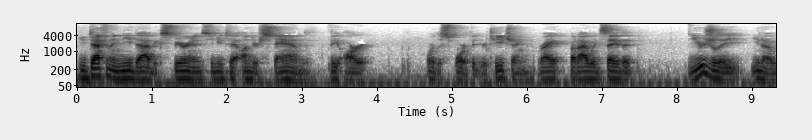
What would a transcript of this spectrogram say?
you definitely need to have experience. You need to understand the art or the sport that you're teaching, right? But I would say that usually you know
